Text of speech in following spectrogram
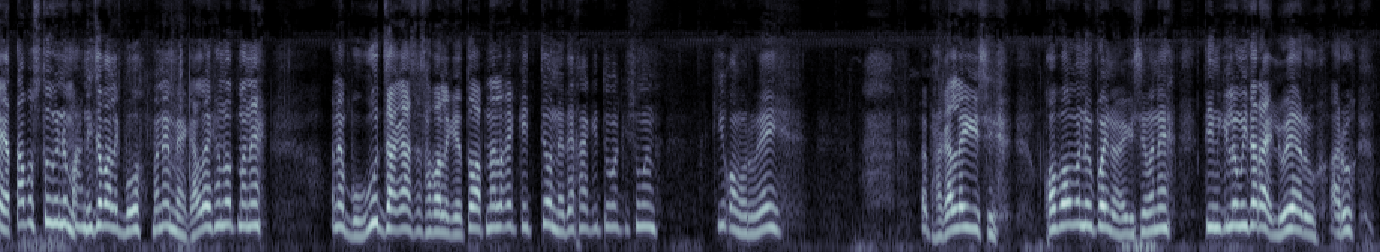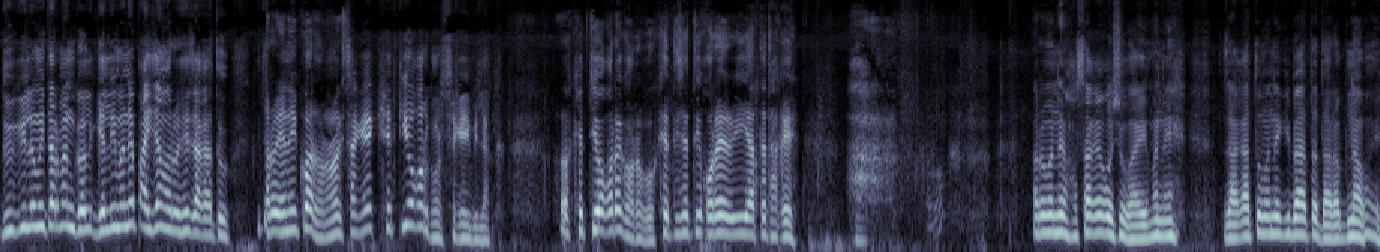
এটা বস্তু কিন্তু মানি যাব লাগিব। মানে মেঘালয়খনত মানে মানে বহুত জাগা আছে চাব লাগে। তো আপোনালোকে কেতিয়াও নেদেখা কেতিয়াবা কিছুমান, কি ক'ম আৰু এই ভাগাৰ লাগি গৈছে। ক'ব মানে উপায় নহয়, গৈছে মানে তিনি কিলোমিটাৰ আহিলোৱে আৰু আৰু দুই কিলোমিটাৰমান গ'ল, গেলি মানে পাই যাম আৰু সেই জেগাটো। আৰু এনেকুৱা ধৰণৰ চাগে খেতিয়কৰ ঘৰ চাগে এইবিলাক। খেতিয়কৰে ঘৰ হ'ব, খেতি চেতি কৰে আৰু ইয়াতে থাকে। আৰু মানে সঁচাকৈ কৈছোঁ ভাই মানে জেগাটো মানে কিবা এটা দাৰৱ না ভাই।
